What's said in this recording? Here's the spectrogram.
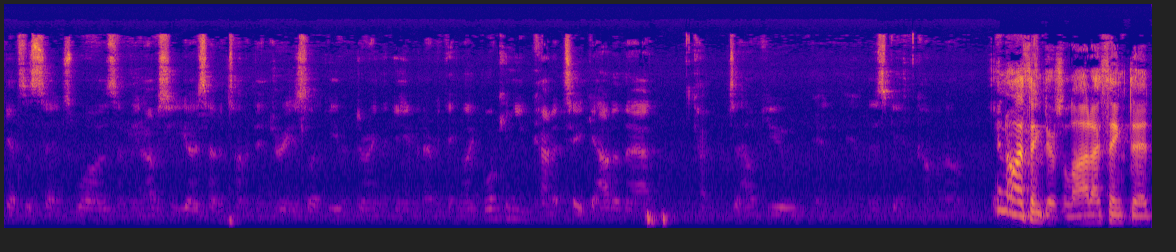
against the Saints was, I mean, obviously you guys had a ton of injuries, like even during the game and everything. Like, what can you kind of take out of that kind of to help you in, in, this game coming up? You know, I think there's a lot. I think that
